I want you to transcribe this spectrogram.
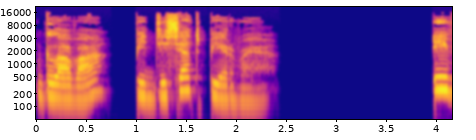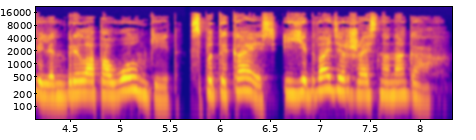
Глава 51 Эвелин брела по Уолмгейт, спотыкаясь и едва держась на ногах.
